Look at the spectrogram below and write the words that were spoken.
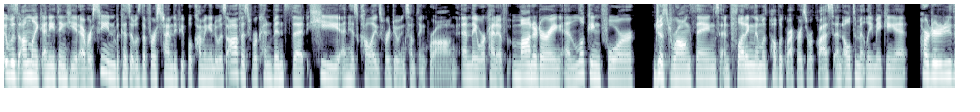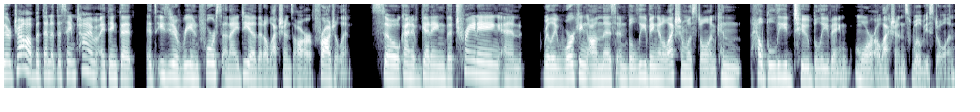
It was unlike anything he had ever seen because it was the first time the people coming into his office were convinced that he and his colleagues were doing something wrong. And they were kind of monitoring and looking for just wrong things and flooding them with public records requests and ultimately making it harder to do their job. But then at the same time, I think that it's easy to reinforce an idea that elections are fraudulent so, kind of getting the training and really working on this and believing an election was stolen can help lead to believing more elections will be stolen.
